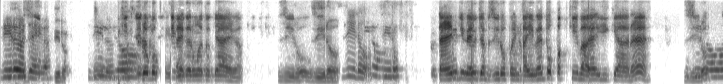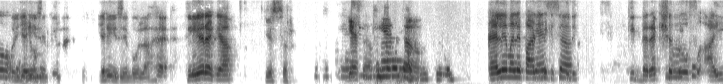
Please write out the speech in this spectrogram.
ज़ीरो हो जाएगा। ज़ीरो ज़ीरो ज़ीरो को करूँगा तो क्या आएगा? Zero zero zero zero time की वैल्यू जब ज़ीरो पॉइंट फाइव है तो पक्की बात है ई क्या आ रहा है? ज़ीरो और यही इसने बोला यही इसने बोला है। क्लियर है क्या? यस सर यस पहले वाले पार्ट में किसी को कि direction of i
